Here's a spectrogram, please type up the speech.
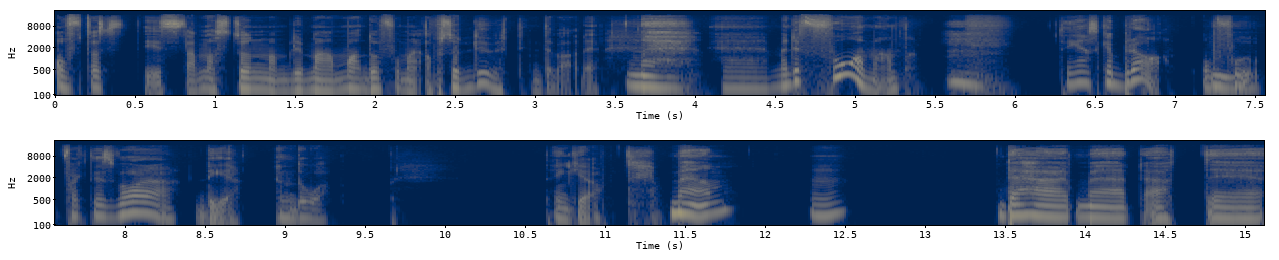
Oftast i samma stund man blir mamma, då får man absolut inte vara det. Nej. Eh, men det får man. Mm. Det är ganska bra att få Mm. faktiskt vara det ändå. Tänker jag. Men Mm. det här med att eh,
